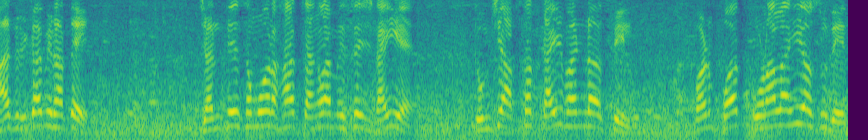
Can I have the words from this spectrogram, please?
आज रिकामी राहते. जनतेसमोर हा चांगला मेसेज नाही आहे तुमची आपसात काही भांडणं असतील पण पद कोणालाही असू देत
